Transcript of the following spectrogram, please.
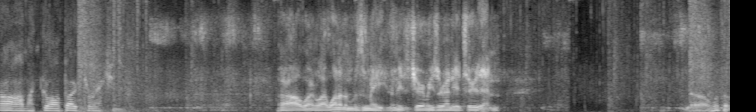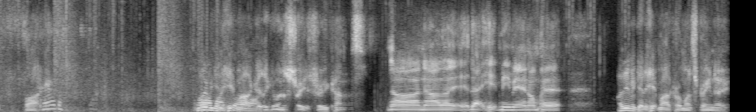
Oh my god, both directions. Uh, I won't lie. One of them was me. That means Jeremy's around here too. Then. Oh, what the fuck? How the I'm not Oh even my getting hit marker, they're going straight through, cunts. No, no, that, that hit me, man. I'm hurt. I didn't even get a hit marker on my screen though.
